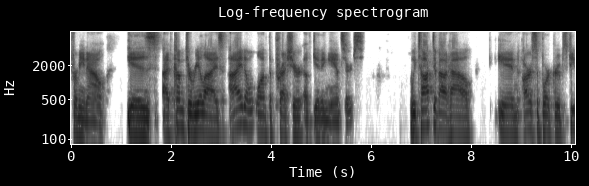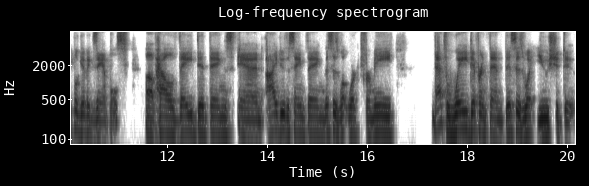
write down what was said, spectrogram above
for me now, is I've come to realize I don't want the pressure of giving answers. We talked about how in our support groups, people give examples of how they did things, and I do the same thing. This is what worked for me that's way different than this is what you should do.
